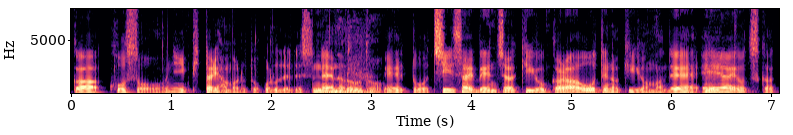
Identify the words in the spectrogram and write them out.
家構想にぴったりはまるところでですねなるほどえー、と小さいベンチャー企業から大手の企業まで AI を使って、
